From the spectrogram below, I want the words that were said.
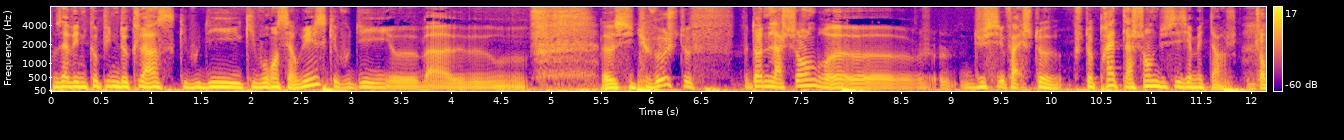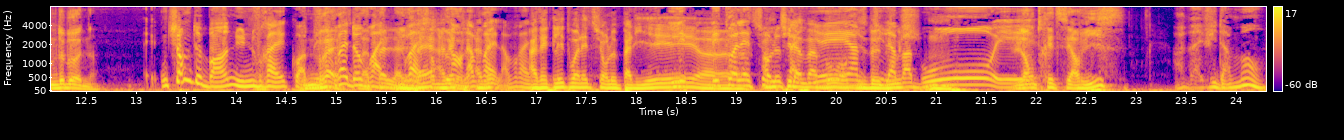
vous avez une copine de classe qui vous dit, qui vous rend service, qui vous dit, euh, bah, euh, euh, si tu veux, je te donne la chambre euh, du, enfin, je te, je te prête la chambre du sixième étage Une chambre de bonne. Une chambre de bonne, une vraie, quoi. Une mais vraie, vraie de on vraie. la vraie, avec, non, la vraie, avec- la vraie. avec les toilettes sur le palier. les, les euh, toilettes sur un le petit palier, un petit lavabo et L'entrée de service. ah bah évidemment.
